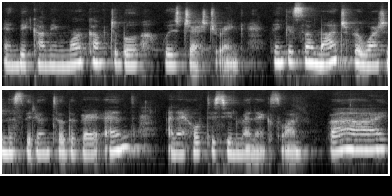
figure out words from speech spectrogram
in becoming more comfortable with gesturing. Thank you so much for watching this video until the very end and I hope to see you in my next one. Bye!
